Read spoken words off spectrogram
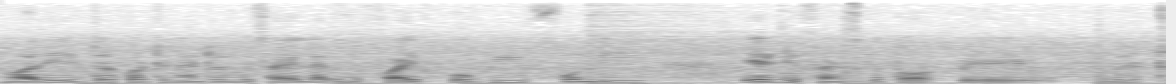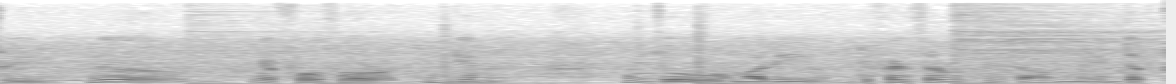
हमारी इंटर कॉन्टीनेंटल मिसाइल अग्नि फाइव को भी फुली एयर डिफेंस के तौर पे मिलिट्री एयरफोर्स और इंडियन जो हमारी डिफेंस सर्विसेज़ है उनमें इंडक्ट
